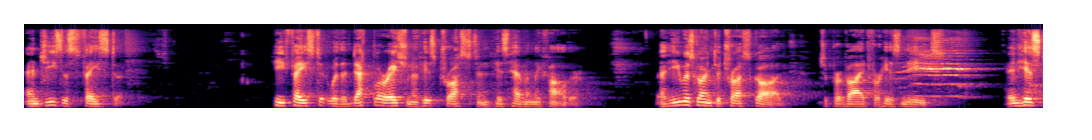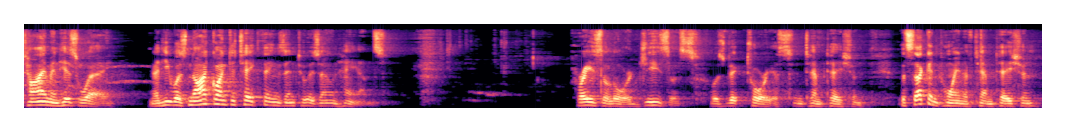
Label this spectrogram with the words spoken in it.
And Jesus faced it he faced it with a declaration of his trust in his heavenly Father, that he was going to trust God to provide for his needs in his time and his way, and he was not going to take things into his own hands. Praise the Lord, Jesus was victorious in temptation. The second point of temptation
